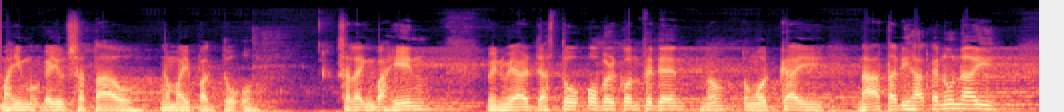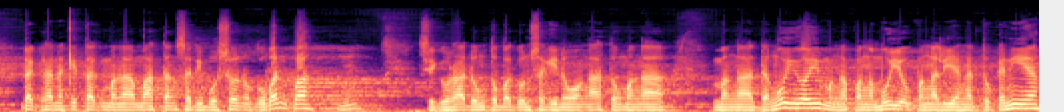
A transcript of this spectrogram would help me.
mahimo gayud sa tao nga may pagtuo laing bahin when we are just too overconfident no tungod kay naata diha kanunay daghan na kitag mga matang sa debosyon ug uban pa hmm? siguradong tubagon sa Ginoo ang atong mga mga danguyoy, mga pangamuyo, pangaliyang adto kaniya,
